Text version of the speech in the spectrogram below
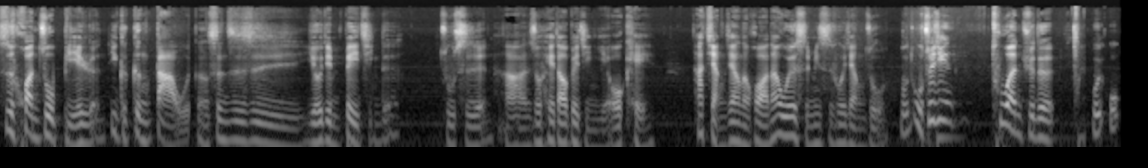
是换做别人，一个更大我，可能甚至是有点背景的主持人啊，你说黑道背景也 OK，他讲这样的话，那威尔史密斯会这样做。我我最近突然觉得，我我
